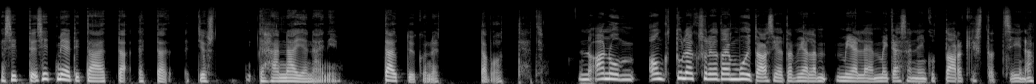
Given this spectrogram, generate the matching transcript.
ja sitten sit mietitään, että, että, että jos tehdään näin ja näin, niin täyttyykö ne tavoitteet? No Anu, on, tuleeko sinulle jotain muita asioita vielä mieleen, mitä sä niin tarkistat siinä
